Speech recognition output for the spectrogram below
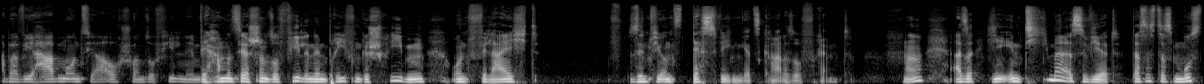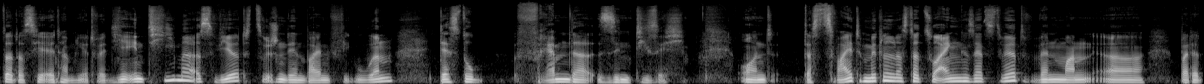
aber wir haben uns ja auch schon so viel in den Wir haben uns ja schon so viel in den Briefen geschrieben und vielleicht sind wir uns deswegen jetzt gerade so fremd. Ne? Also je intimer es wird, das ist das Muster, das hier etabliert wird, je intimer es wird zwischen den beiden Figuren, desto fremder sind die sich. Und das zweite Mittel, das dazu eingesetzt wird, wenn man äh, bei der,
